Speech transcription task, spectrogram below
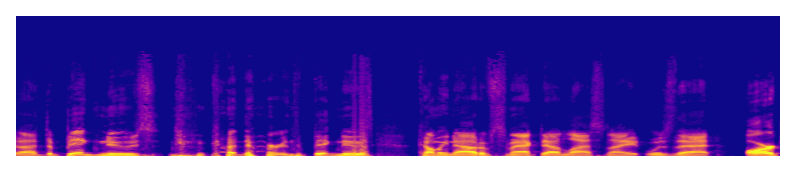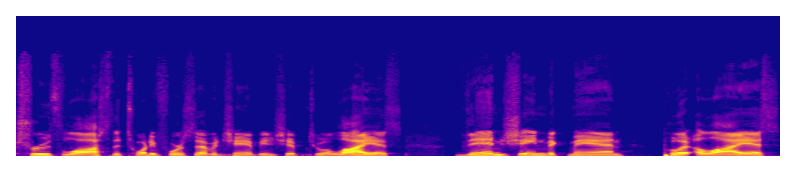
Uh, the big news, the big news coming out of SmackDown last night was that R-Truth lost the 24/7 championship to Elias. Then Shane McMahon put Elias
